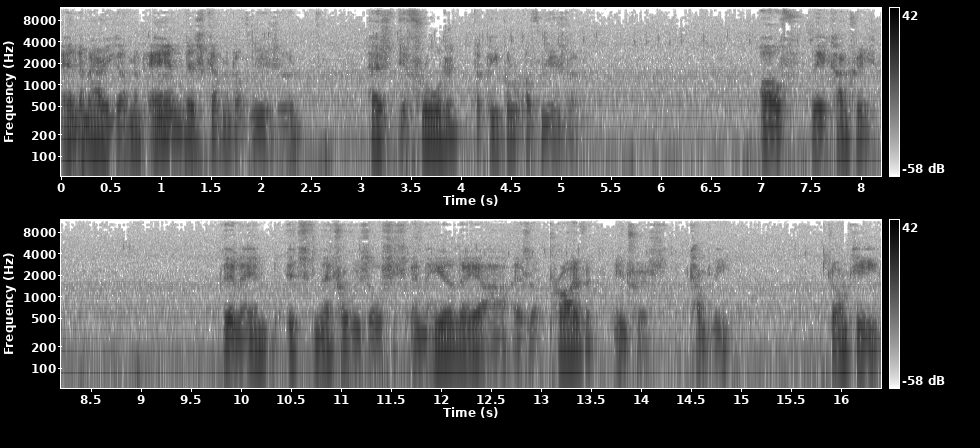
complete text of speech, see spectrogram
and the Maori government and this government of New Zealand has defrauded the people of New Zealand of their country, their land, its natural resources, and here they are as a private interest company, John Key,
